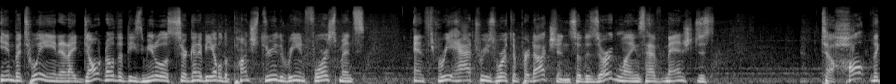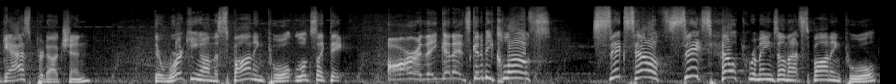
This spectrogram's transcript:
in between. And I don't know that these Mutalisks are going to be able to punch through the reinforcements and three hatcheries worth of production. So the Zerglings have managed to, to halt the gas production. They're working on the spawning pool. Looks like they are. They gonna? It's gonna be close. Six health. Six health remains on that spawning pool.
